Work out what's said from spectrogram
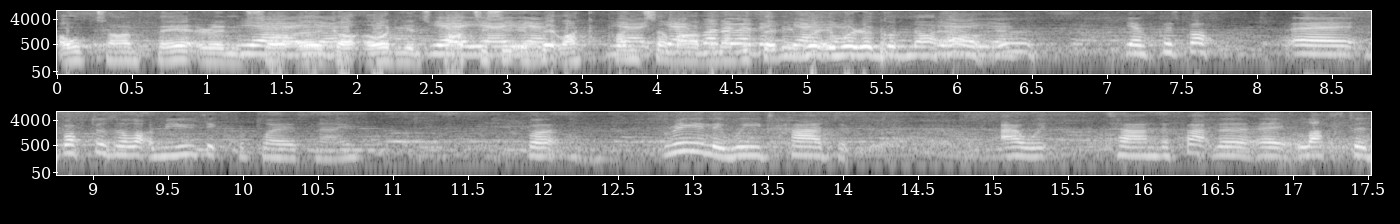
old time theatre and Yeah, sort of yeah. got audience Yeah, parties, yeah, yeah. a bit like a pantomime yeah, and were everything. yeah, it, yeah. were a good night Yeah, out. yeah. Yeah, because Boff, uh, Boff does a lot of music for players now. But really, we'd had our time. The fact that it lasted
